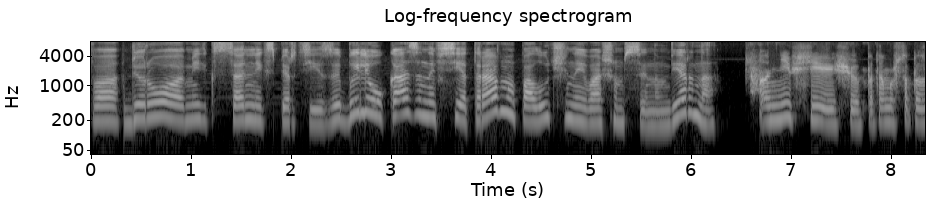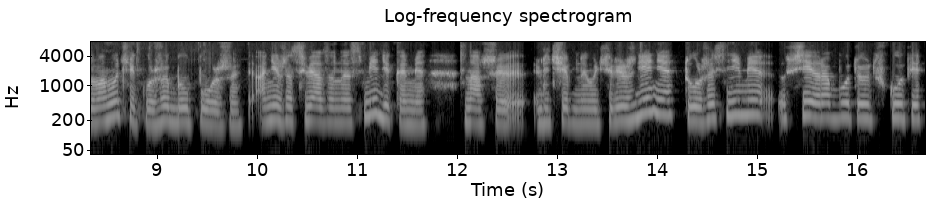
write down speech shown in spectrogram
в Бюро медико-социальной экспертизы, были указаны все травмы, полученные вашим сыном, верно? Не все еще, потому что позвоночник уже был позже. Они же связаны с медиками, наши лечебные учреждения, тоже с ними все работают в купе.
